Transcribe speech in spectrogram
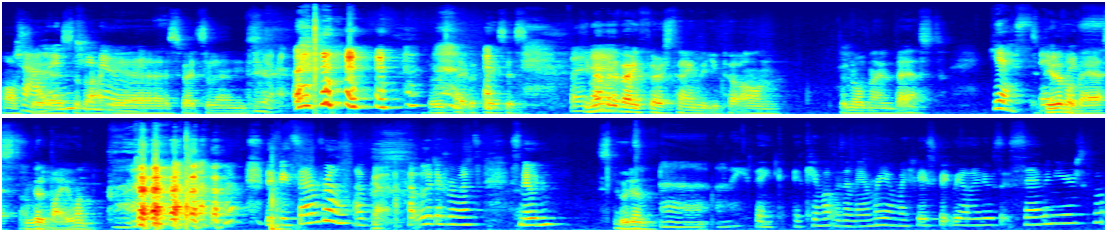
Austria, challenge, you know. Slovakia, Switzerland, yeah. those type of places. but, Do you remember uh, the very first time that you put on the Northern Ireland vest? yes, It's a beautiful was- vest. I'm going to buy one. There's been several. I've got a couple of different ones. Snowdon. Snowdon. Uh, and I think it came up with a memory on my Facebook the other day. Was it seven years ago?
